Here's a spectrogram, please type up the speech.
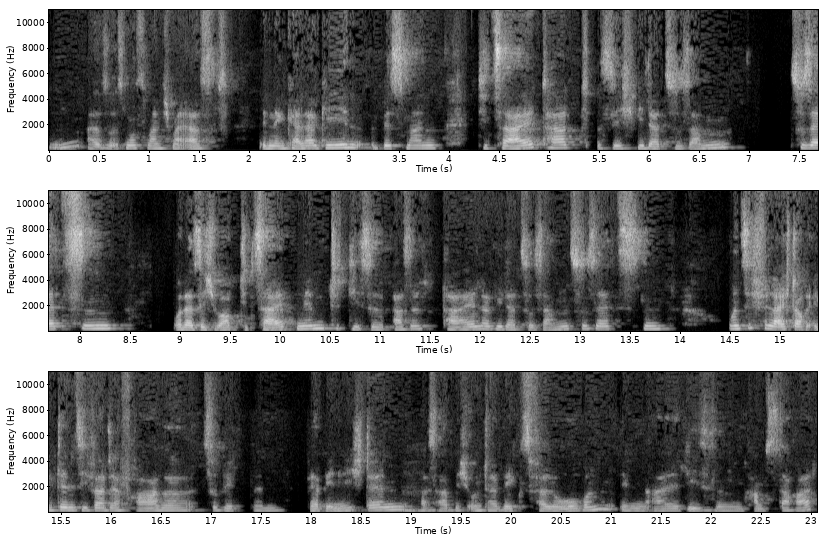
Hm? Also es muss manchmal erst in den Keller gehen, bis man die Zeit hat, sich wieder zusammenzusetzen oder sich überhaupt die Zeit nimmt, diese Puzzleteile wieder zusammenzusetzen und sich vielleicht auch intensiver der Frage zu widmen, wer bin ich denn? Mhm. Was habe ich unterwegs verloren in all diesem Hamsterrad?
